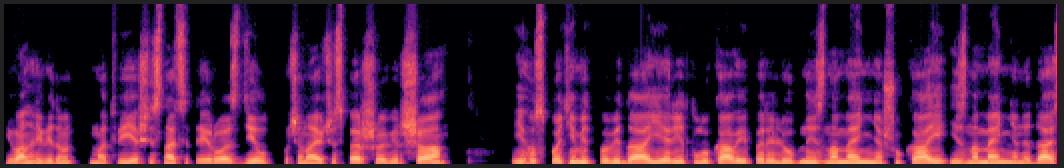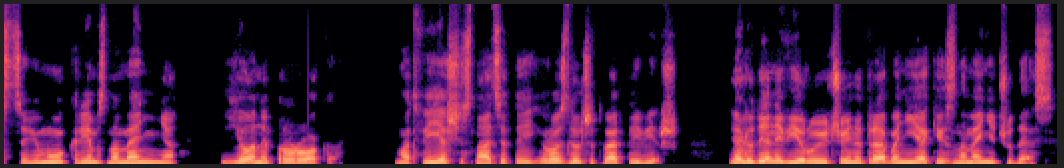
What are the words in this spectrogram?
Євангелії від Матвія, 16 розділ, починаючи з першого вірша. І Господь їм відповідає: рід лукавий перелюбний знамення шукає, і знамення не дасться йому, крім знамення Йони Пророка. Матвія, 16 розділ, 4 вірш. Для людини віруючої не треба ніяких знамень і чудес,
